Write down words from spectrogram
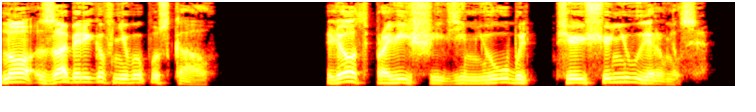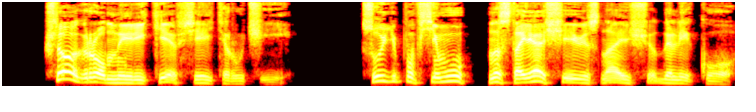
но за берегов не выпускал. Лед, провисший в зимнюю убыль, все еще не выровнялся. Что огромной реке все эти ручьи? Судя по всему, настоящая весна еще далеко.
